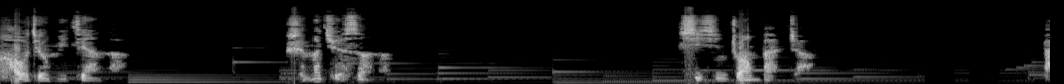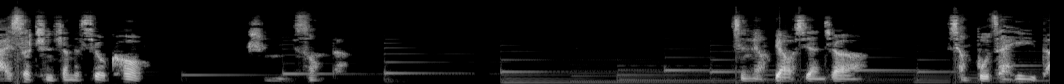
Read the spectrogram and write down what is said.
好久没见了，什么角色呢？细心装扮着，白色衬衫的袖扣。是你送的，尽量表现着。像不在意的，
